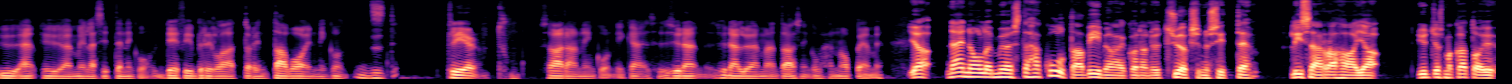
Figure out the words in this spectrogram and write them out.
YM, YMillä sitten niin kuin defibrillaattorin tavoin niin kuin clear, tum, saadaan niin kuin ikään sydän, sydän lyömään taas niin kuin vähän nopeammin. Ja näin ollen myös tähän kultaa viime aikoina nyt syöksynyt sitten lisää rahaa ja nyt jos mä katsoin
